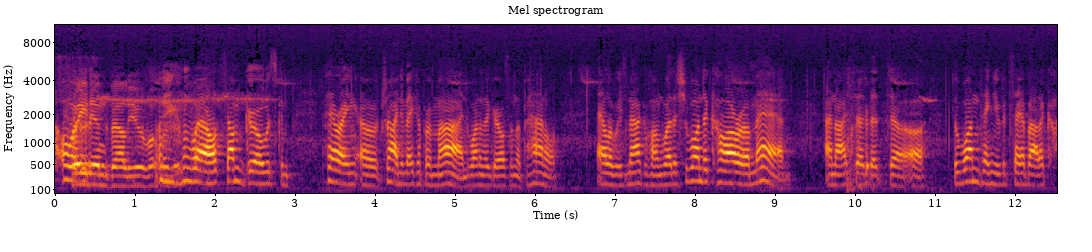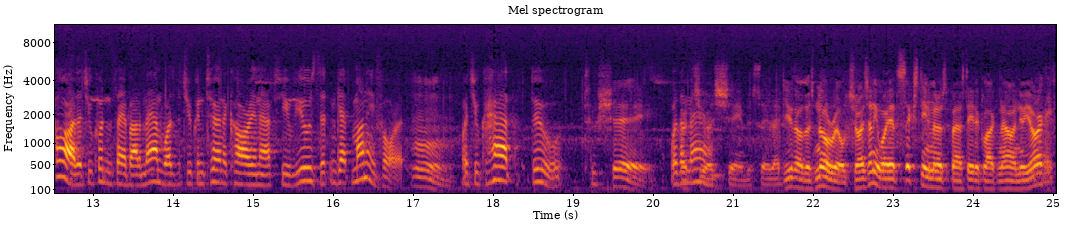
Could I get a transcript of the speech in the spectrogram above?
Oh, Trade-in value? What was it? well, some girl was comparing, uh, trying to make up her mind, one of the girls on the panel, Eloise McElhone, whether she wanted a car or a man. And I said that uh, uh, the one thing you could say about a car that you couldn't say about a man was that you can turn a car in after you've used it and get money for it. Hmm. What you can't do. Touche. With a Aren't you man. ashamed to say that? You know there's no real choice. Anyway, it's 16 minutes past 8 o'clock now in New York. Right.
